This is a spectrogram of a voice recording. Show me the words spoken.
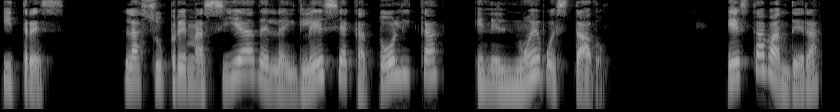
Y 3. La supremacía de la Iglesia Católica en el nuevo Estado. Esta bandera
